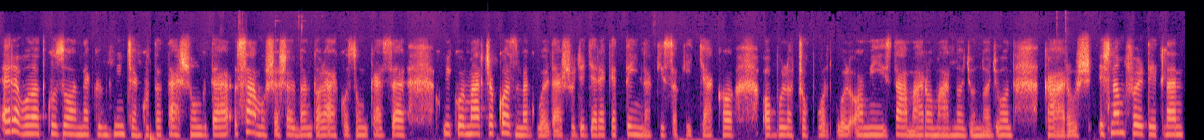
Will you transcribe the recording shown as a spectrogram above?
Erre vonatkozóan nekünk nincsen kutatásunk, de számos esetben találkozunk ezzel, mikor már csak az megoldás, hogy a gyereket tényleg kiszakítják a, abból a csoportból, ami számára már nagyon-nagyon káros. És nem föltétlen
